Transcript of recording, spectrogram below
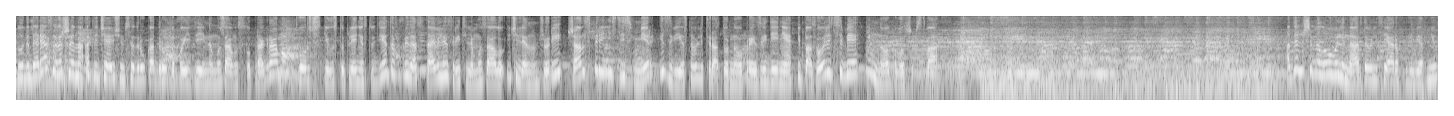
Благодаря совершенно отличающимся друг от друга по идейному замыслу программам, творческие выступления студентов предоставили зрителям залу и членам жюри шанс перенестись в мир известного литературного произведения и позволить себе немного волшебства. Адель Шамилова, Ленар Давлетьяров, Универньюз.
